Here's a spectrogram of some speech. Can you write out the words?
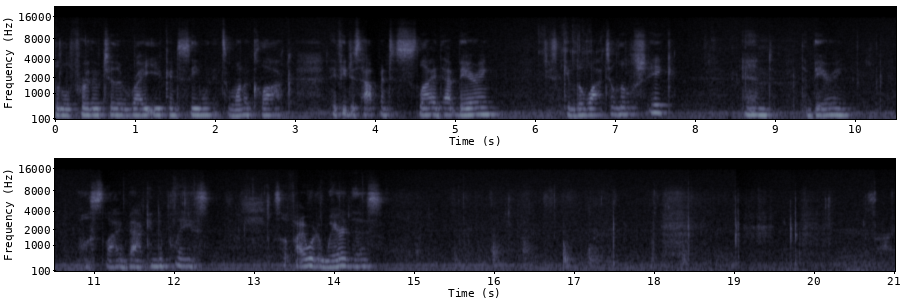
little further to the right, you can see when it's one o'clock. If you just happen to slide that bearing, just give the watch a little shake, and the bearing will slide back into place. So if I were to wear this, sorry,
